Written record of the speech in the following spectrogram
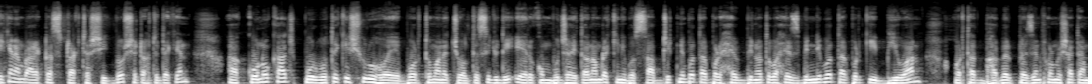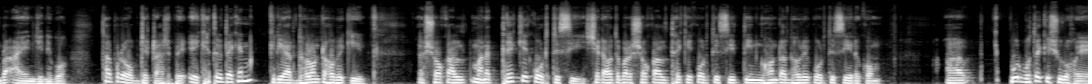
এখানে আমরা আরেকটা স্ট্রাকচার শিখব, সেটা হচ্ছে দেখেন কোনো কাজ পূর্ব থেকে শুরু হয়ে বর্তমানে চলতেছে যদি এরকম বোঝাই, তাহলে আমরা কি নিব? সাবজেক্ট নিব, তারপর হ্যাভ বিন অথবা হ্যাজ বিন নিব, তারপর কি ভি ওয়ান অর্থাৎ ভার্বের প্রেজেন্ট ফর্মের সাথে আমরা আইএনজি নিব। তারপরে অবজেক্ট আসবে। এই ক্ষেত্রে দেখেন, ক্রিয়ার ধরনটা হবে কি? সকাল মানে থেকে করতেছি, সেটা হতে পারে সকাল থেকে করতেছি, তিন ঘণ্টা ধরে করতেছি এরকম। পূর্ব থেকে শুরু হয়ে,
